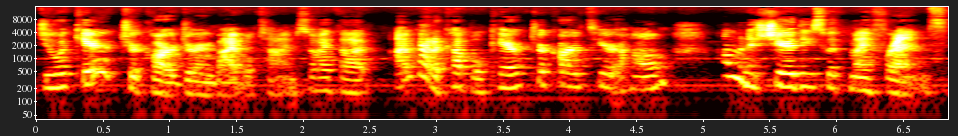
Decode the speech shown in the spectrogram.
do a character card during Bible time. So I thought, I've got a couple character cards here at home. I'm going to share these with my friends.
